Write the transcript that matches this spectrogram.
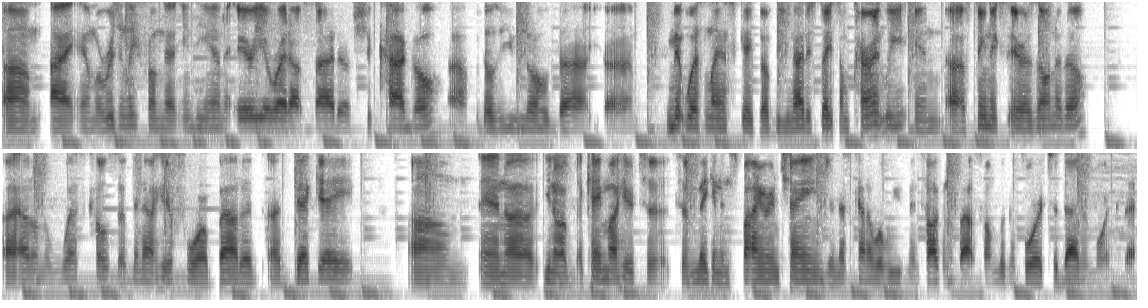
Um, I am originally from that Indiana area right outside of Chicago. Uh, for those of you who know the uh, Midwest landscape of the United States, I'm currently in uh, Phoenix, Arizona, though, uh, out on the West Coast. I've been out here for about a, a decade. Um, and, uh, you know, I came out here to, to make an inspiring change, and that's kind of what we've been talking about. So I'm looking forward to diving more into that.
